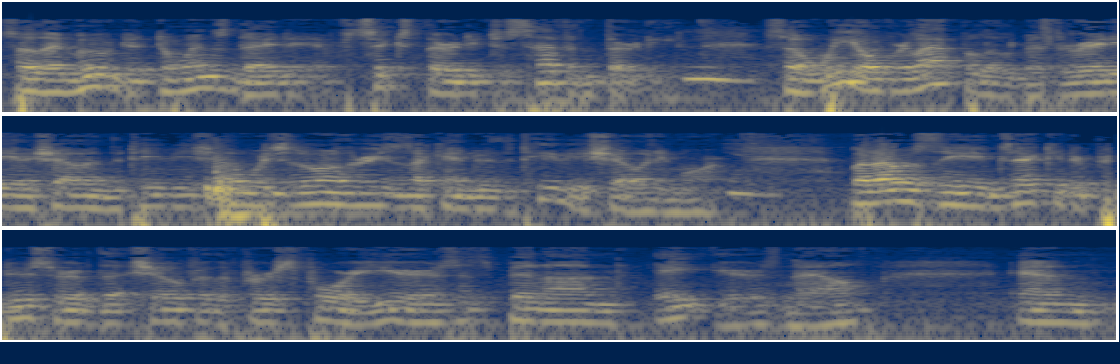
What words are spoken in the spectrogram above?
so they moved it to Wednesday to 6:30 to 7:30. So we overlap a little bit, the radio show and the TV show, which is one of the reasons I can't do the TV show anymore. Yeah. But I was the executive producer of that show for the first four years. It's been on eight years now, and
